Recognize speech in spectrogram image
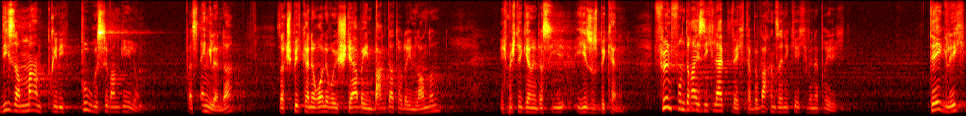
Dieser Mann predigt pures Evangelium. Er ist Engländer, sagt, spielt keine Rolle, wo ich sterbe, in Bagdad oder in London. Ich möchte gerne, dass Sie Jesus bekennen. 35 Leibwächter bewachen seine Kirche, wenn er predigt. Täglich,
